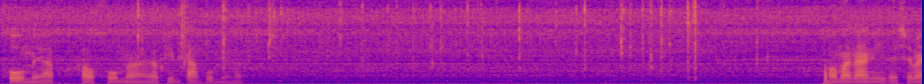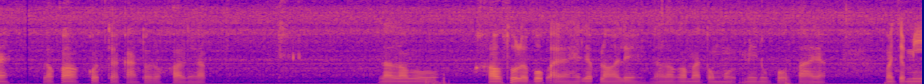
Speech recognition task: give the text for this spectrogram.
โคมเลยครับ เข้าโคมมาแล้วพิมพ์ตามผมเลยครับพอมาหน้านี้แล้วใช่ไหมเราก็กดจัดการตัวละครเลยครับ แล้วเราเข้าสู่ระบบอะไรให้เรียบร้อยเลย แล้วเราก็มาตรงเมนูโปรไฟล์อะมันจะมี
